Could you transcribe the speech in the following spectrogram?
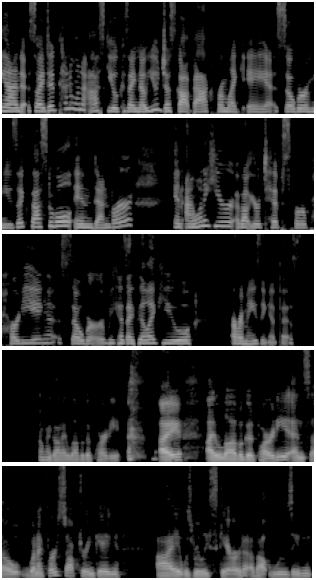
And so I did kind of want to ask you because I know you just got back from like a sober music festival in Denver. And I want to hear about your tips for partying sober because I feel like you are amazing at this. Oh my god, I love a good party. I I love a good party and so when I first stopped drinking, I was really scared about losing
